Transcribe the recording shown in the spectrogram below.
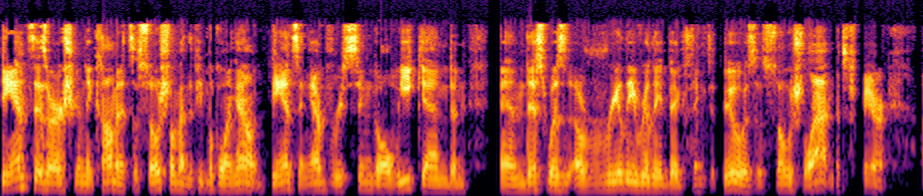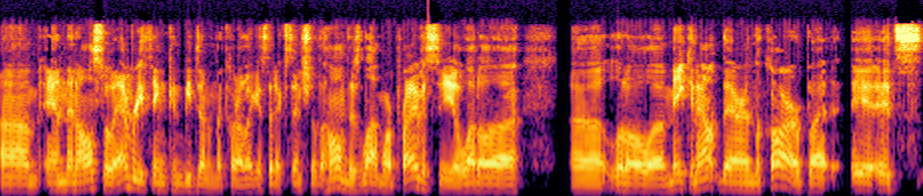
dances are extremely common. It's a social event that people going out dancing every single weekend, and and this was a really really big thing to do as a social atmosphere. Um, and then also everything can be done in the car. Like I said, extension of the home. There's a lot more privacy, a lot of uh, uh, little uh, making out there in the car, but it, it's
